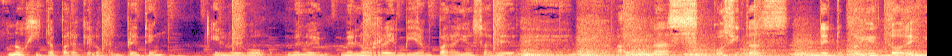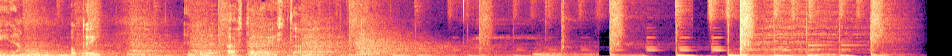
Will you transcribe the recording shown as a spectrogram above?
hojita para que lo completen y luego me lo, me lo reenvían para yo saber eh, algunas cositas de tu proyecto de vida. ¿Ok? Entonces, hasta la vista.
